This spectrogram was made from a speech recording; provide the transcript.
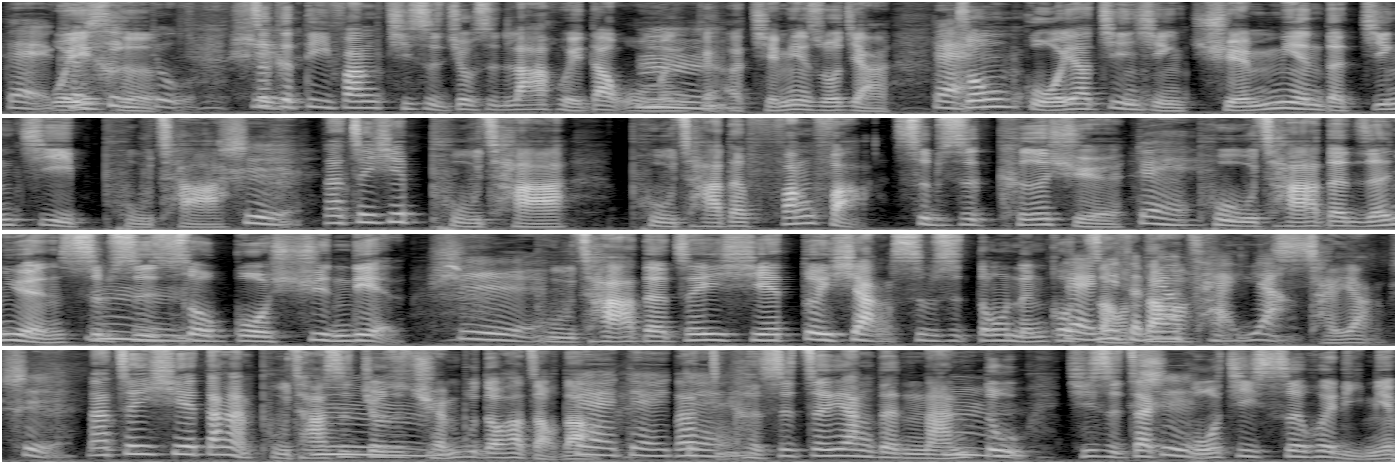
对为何，这个地方其实就是拉回到我们呃前面所讲，嗯、中国要进行全面的经济普查，是。那这些普查。普查的方法是不是科学？对，普查的人员是不是受过训练？是，普查的这一些对象是不是都能够找到采样？采样是。那这一些当然普查是就是全部都要找到。对对对。那可是这样的难度，其实在国际社会里面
